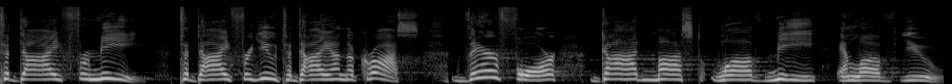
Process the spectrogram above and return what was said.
to die for me, to die for you, to die on the cross. Therefore, God must love me and love you.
